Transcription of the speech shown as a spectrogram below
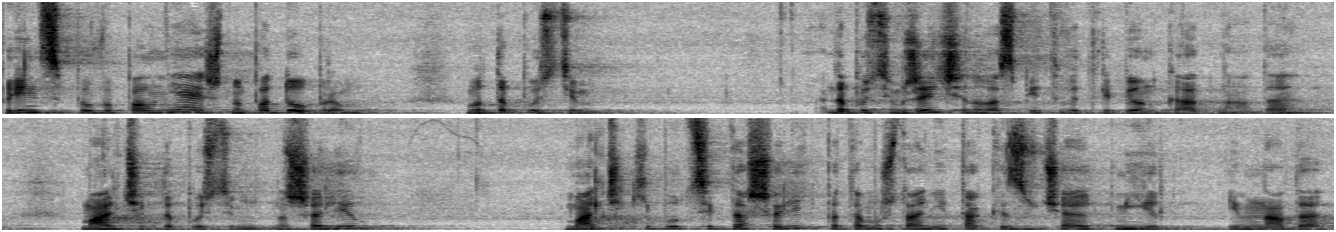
принципы выполняешь, но по-доброму. Вот допустим, допустим, женщина воспитывает ребенка одна, да? Мальчик, допустим, нашалил, Мальчики будут всегда шалить, потому что они так изучают мир. Им надо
